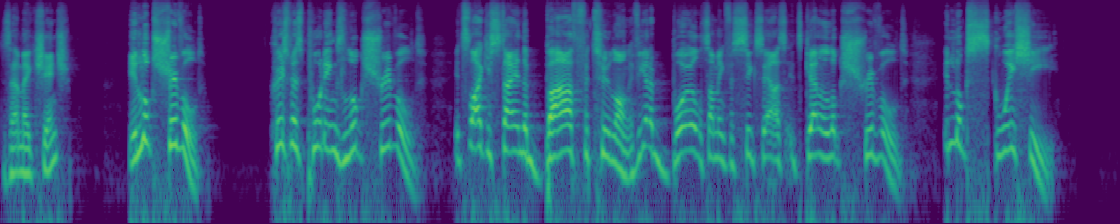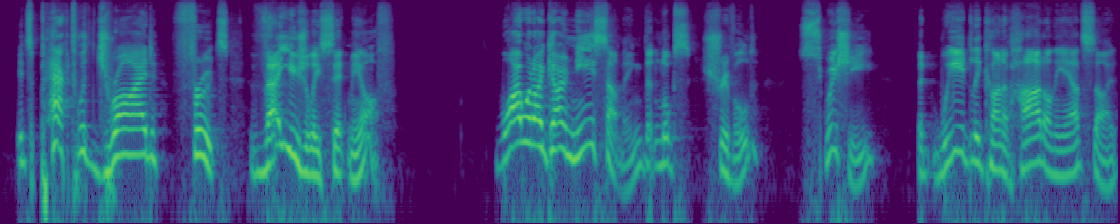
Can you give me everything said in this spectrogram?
Does that make sense? It looks shriveled. Christmas puddings look shriveled. It's like you stay in the bath for too long. If you're going to boil something for six hours, it's going to look shriveled. It looks squishy. It's packed with dried fruits. They usually set me off. Why would I go near something that looks shriveled, squishy, but weirdly kind of hard on the outside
